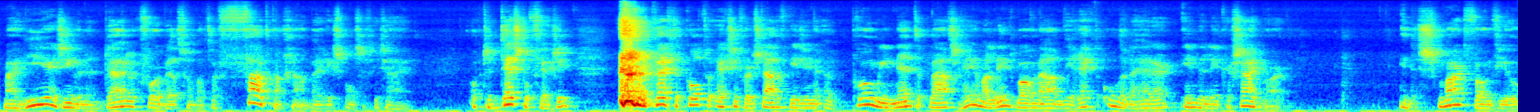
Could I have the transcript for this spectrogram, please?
Maar hier zien we een duidelijk voorbeeld van wat er fout kan gaan bij responsive design. Op de desktopversie krijgt de call to action voor de statenverkiezingen een prominente plaats helemaal links bovenaan, direct onder de header in de linker sidebar. In de smartphone view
